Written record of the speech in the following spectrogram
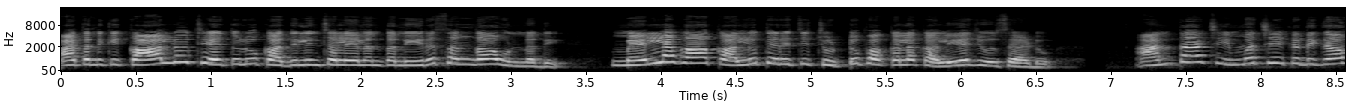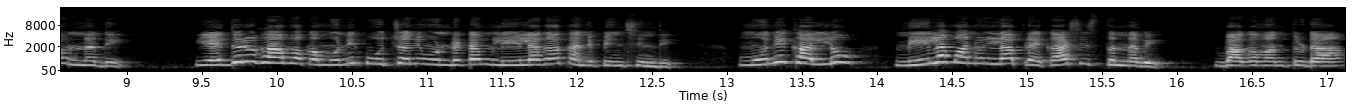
అతనికి కాళ్ళు చేతులు కదిలించలేనంత నీరసంగా ఉన్నది. మెల్లగా కళ్ళు తెరిచి చుట్టుపక్కల కలియజూశాడు అంతా చిమ్మ చీకటిగా ఉన్నది. ఎదురుగా ఒక ముని కూర్చొని ఉండటం లీలగా కనిపించింది. ముని కళ్ళు నీలమణుల్లా ప్రకాశిస్తున్నవి. భగవంతుడా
